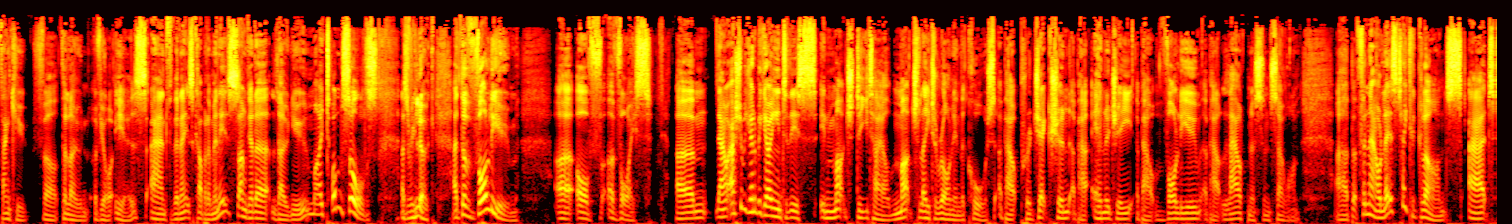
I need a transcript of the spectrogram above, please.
Thank you for the loan of your ears. And for the next couple of minutes, I'm going to loan you my tonsils as we look at the volume uh, of a voice. Um, now, actually, we're going to be going into this in much detail much later on in the course about projection, about energy, about volume, about loudness, and so on. Uh, but for now, let's take a glance at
